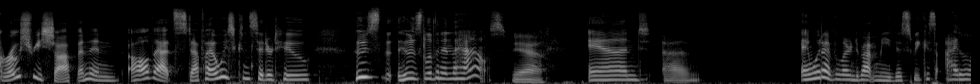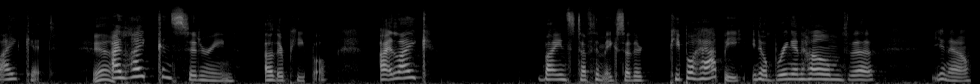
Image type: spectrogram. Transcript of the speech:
grocery shopping and all that stuff, I always considered who who's the, who's living in the house. Yeah. And um, and what I've learned about me this week is I like it. Yeah. I like considering other people. I like buying stuff that makes other people happy. You know, bringing home the, you know,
